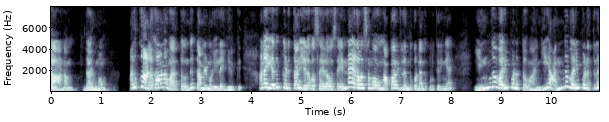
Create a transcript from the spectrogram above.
தானம் தர்மம். அதுக்கும் அழகான வார்த்தை வந்து தமிழ் மொழியில இருக்கு. ஆனா எதுக்கு எடுத்தாலும் இலவசம் இலவசம். என்ன இலவசமா உங்க அப்பா வீட்டுல இருந்து கொண்டாந்து கொடுக்குறீங்க? எங்க வரிப்பணத்தை வாங்கி அந்த வரிப்பணத்துல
